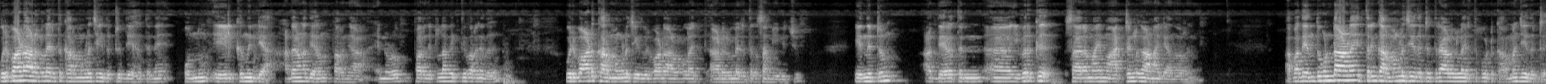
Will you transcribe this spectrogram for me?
ഒരുപാട് ആളുകളുടെ അടുത്ത് കർമ്മങ്ങൾ ചെയ്തിട്ട് ഇദ്ദേഹത്തിന് ഒന്നും ഏൽക്കുന്നില്ല. അതാണ് അദ്ദേഹം പറഞ്ഞ എന്നോട് പറഞ്ഞിട്ടുള്ള വ്യക്തി പറഞ്ഞത്. ഒരുപാട് കർമ്മങ്ങൾ ചെയ്തു ഒരുപാട് ആളുകളെ ആളുകളുടെ അടുത്തൊക്കെ സമീപിച്ചു. എന്നിട്ടും അദ്ദേഹത്തിന് ഇവർക്ക് സാരമായ മാറ്റങ്ങൾ കാണാനില്ല എന്ന് പറഞ്ഞു അപ്പൊ അത് എന്തുകൊണ്ടാണ് ഇത്രയും കർമ്മങ്ങൾ ചെയ്തിട്ട് ഇത്ര ആളുകളുടെ അടുത്ത് പോയിട്ട് കർമ്മം ചെയ്തിട്ട്?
